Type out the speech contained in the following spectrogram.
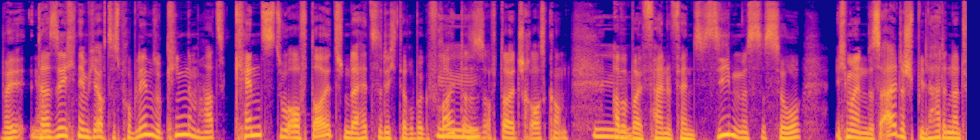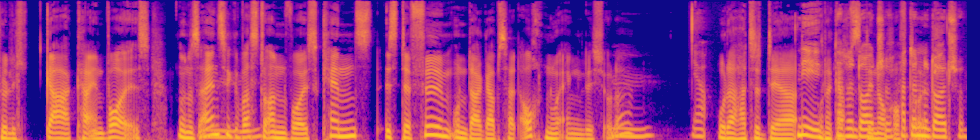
Weil Ja. da sehe ich nämlich auch das Problem, so Kingdom Hearts kennst du auf Deutsch und da hättest du dich darüber gefreut, Mhm. dass es auf Deutsch rauskommt. Mhm. Aber bei Final Fantasy VII ist es so, ich meine, das alte Spiel hatte natürlich gar kein Voice. Und das Einzige, Mhm. was du an Voice kennst, ist der Film und da gab es halt auch nur Englisch, oder? Mhm. Oder hatte der, Nee, oder hatte gab's eine den deutsche. auch auf Hatte Deutsch? eine deutsche.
